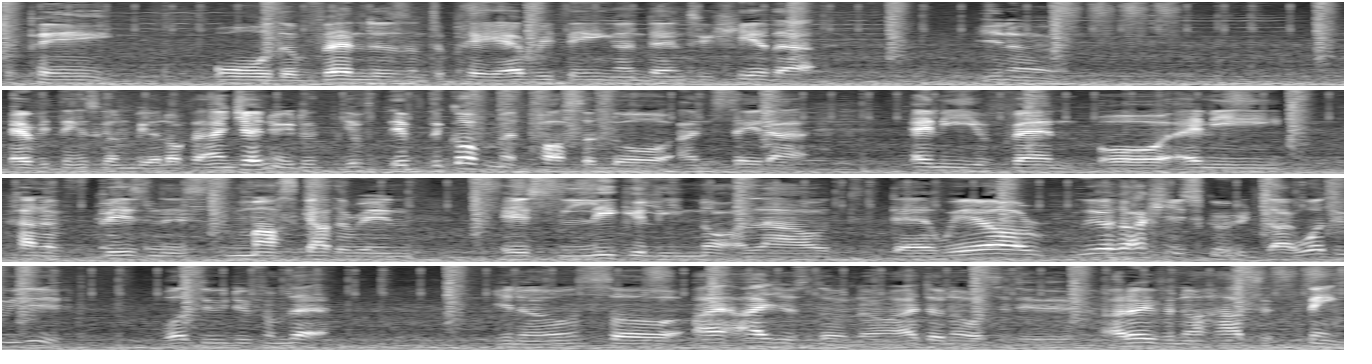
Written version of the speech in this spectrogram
to pay all the vendors and to pay everything, and then to hear that, you know, everything's going to be a lockdown. And genuinely, if, if the government pass a law and say that any event or any kind of business mass gathering is legally not allowed, then we are we are actually screwed. Like, what do we do? What do we do from there? You know. So I I just don't know. I don't know what to do. I don't even know how to think.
